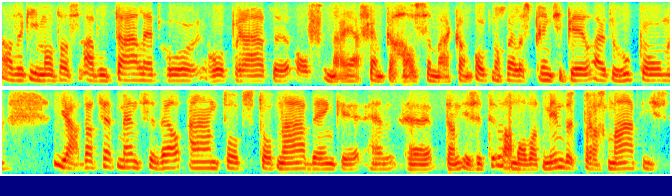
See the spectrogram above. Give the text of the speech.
als ik iemand als Abu Taleb hoor, hoor praten... of nou ja, Femke Halsema kan ook nog wel eens principieel uit de hoek komen. Ja, dat zet mensen wel aan tot, tot nadenken. En uh, dan is het allemaal wat minder pragmatisch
